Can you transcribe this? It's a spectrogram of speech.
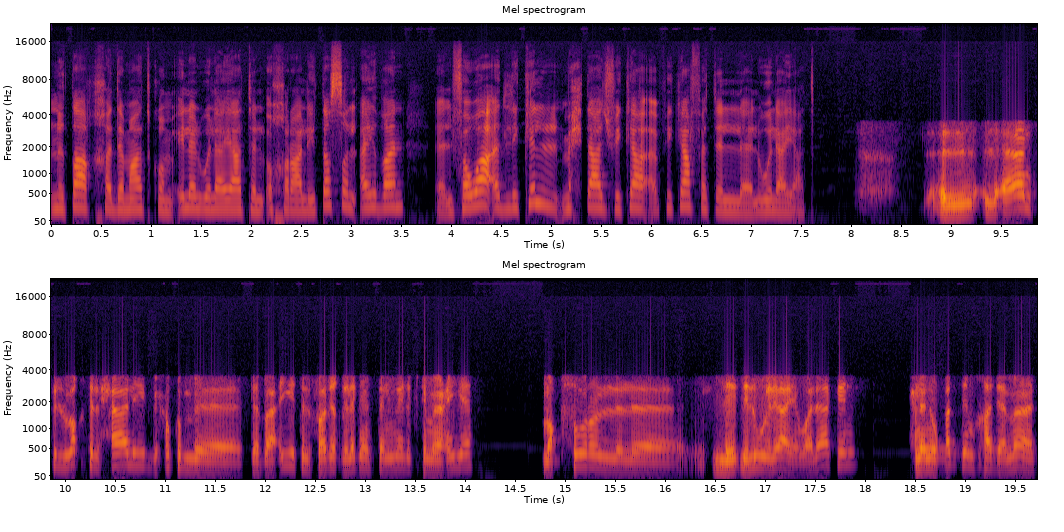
نطاق خدماتكم إلى الولايات الأخرى لتصل أيضا الفوائد لكل محتاج في في كافة ال- الولايات؟ ال- الآن في الوقت الحالي بحكم تبعية الفريق للجنه التنمية الاجتماعية مقصور ال- ل- للولاية ولكن إحنا نقدم خدمات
